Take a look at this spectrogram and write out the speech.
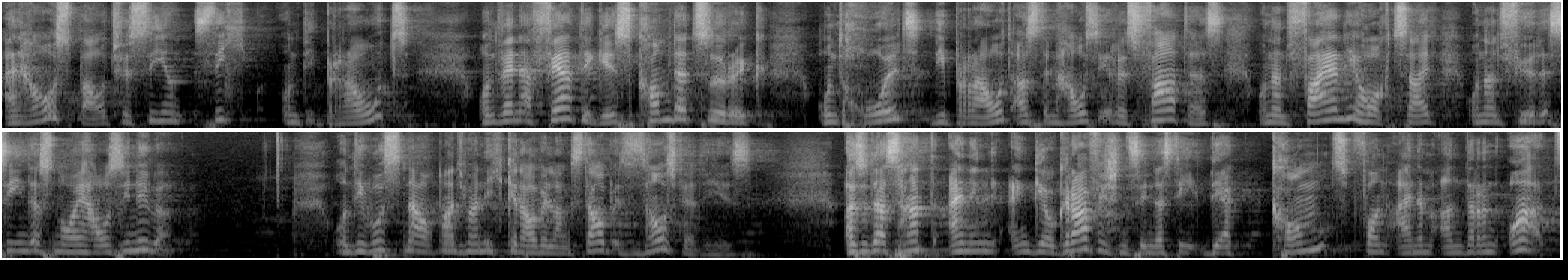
ein Haus baut für sie und sich und die Braut. Und wenn er fertig ist, kommt er zurück und holt die Braut aus dem Haus ihres Vaters. Und dann feiern die Hochzeit und dann führt er sie in das neue Haus hinüber. Und die wussten auch manchmal nicht genau, wie lange es dauert, bis das Haus fertig ist. Also das hat einen, einen geografischen Sinn, dass die, der kommt von einem anderen Ort.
